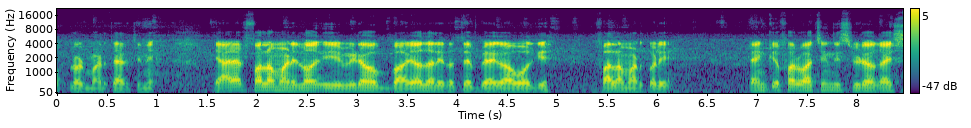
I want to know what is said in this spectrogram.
ಅಪ್ಲೋಡ್ ಮಾಡ್ತಾ ಇರ್ತೀನಿ. ಯಾರ್ಯಾರು ಫಾಲೋ ಮಾಡಿಲ್ಲೋ ಈ ವಿಡಿಯೋ ಬಯೋದಲ್ಲಿರುತ್ತೆ ಬೇಗ ಹೋಗಿ ಫಾಲೋ ಮಾಡ್ಕೊಳ್ಳಿ. Thank you for watching this video guys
